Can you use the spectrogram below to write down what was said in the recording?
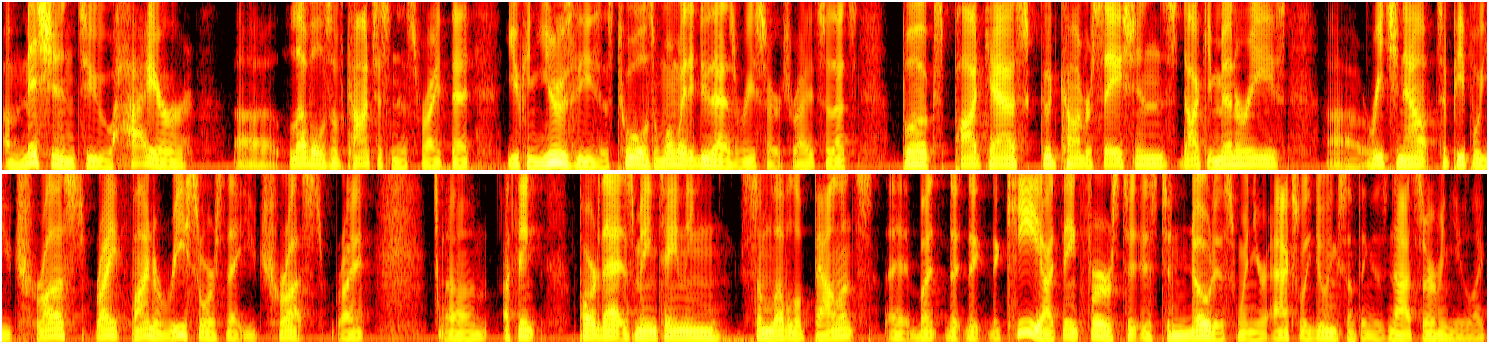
a, mission to higher uh, levels of consciousness, right? That you can use these as tools. And one way to do that is research, right? So that's books, podcasts, good conversations, documentaries, uh, reaching out to people you trust, right? Find a resource that you trust, right? Um, I think part of that is maintaining some level of balance. Uh, but the, the, the key, I think, first to, is to notice when you're actually doing something that's not serving you. Like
